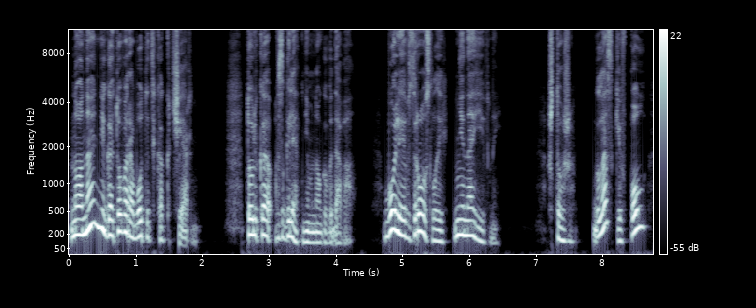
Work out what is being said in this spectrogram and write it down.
но она не готова работать как чернь. Только взгляд немного выдавал. Более взрослый, не наивный. Что же, глазки в пол —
